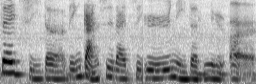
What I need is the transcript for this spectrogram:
这一集的灵感是来自于你的女儿。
